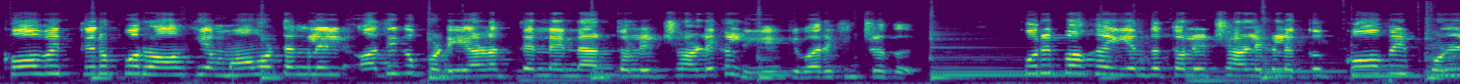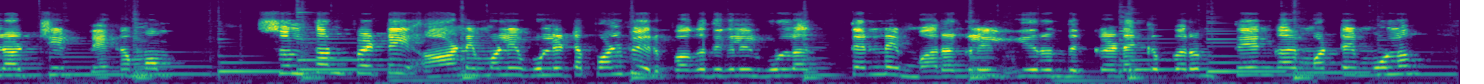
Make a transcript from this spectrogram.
கோவை திருப்பூர் ஆகிய மாவட்டங்களில் அதிகப்படியான தென்னை நார் தொழிற்சாலைகள் இயங்கி வருகின்றது. குறிப்பாக இந்த தொழிற்சாலைகளுக்கு கோவை பொள்ளாச்சி நெகமம் சுல்தான்பேட்டை ஆனைமலை உள்ளிட்ட பல்வேறு பகுதிகளில் உள்ள தென்னை மரங்களில் இருந்து கிடைக்கப்பெறும் தேங்காய் மட்டை மூலம்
